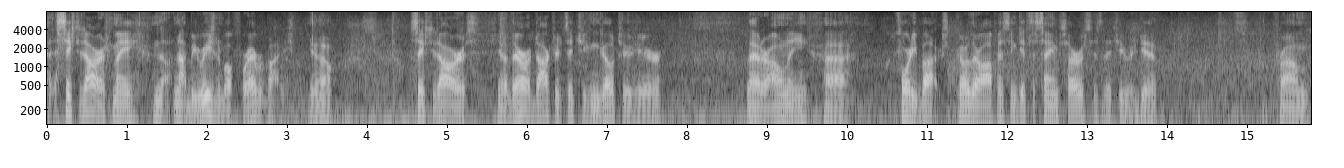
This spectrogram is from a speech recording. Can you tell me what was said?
$60 may not be reasonable for everybody, you know. $60, you know, there are doctors that you can go to here that are only uh, 40 bucks. Go to their office and get the same services that you would get from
